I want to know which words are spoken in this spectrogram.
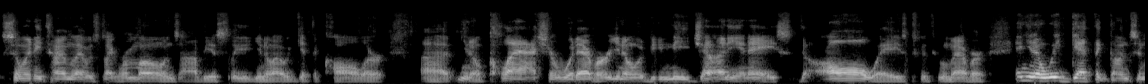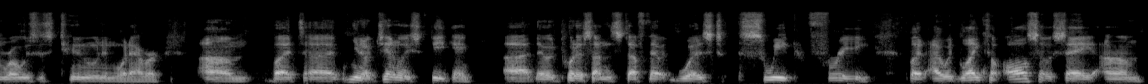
so anytime there was like Ramones, obviously, you know, I would get the call or, uh, you know, Clash or whatever, you know, it would be me, Johnny, and Ace, always with whomever. And, you know, we'd get the Guns N' Roses tune and whatever. Um, but, uh, you know, generally speaking, uh, they would put us on the stuff that was sweep free. But I would like to also say um,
